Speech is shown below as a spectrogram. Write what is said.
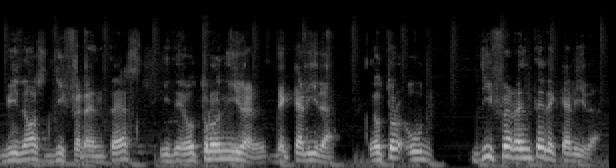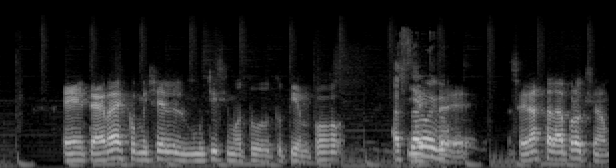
vinos diferentes y de otro nivel, de calidad, de otro, diferente de calidad. Eh, te agradezco, Michelle, muchísimo tu, tu tiempo. Hasta luego. Este, será hasta la próxima.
